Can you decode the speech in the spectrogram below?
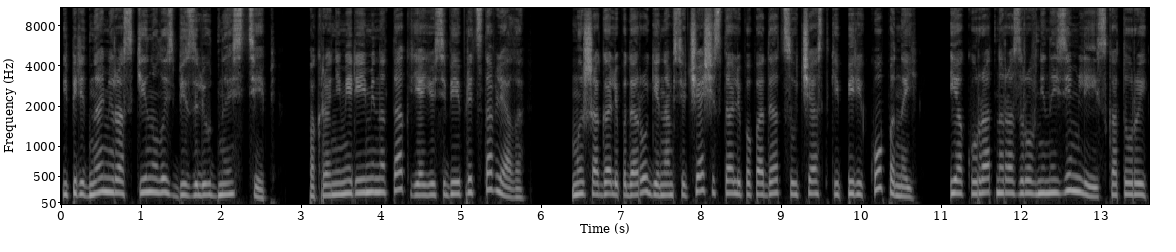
и перед нами раскинулась безлюдная степь. По крайней мере, именно так я ее себе и представляла. Мы шагали по дороге, и нам все чаще стали попадаться участки перекопанной и аккуратно разровненной земли, из которой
